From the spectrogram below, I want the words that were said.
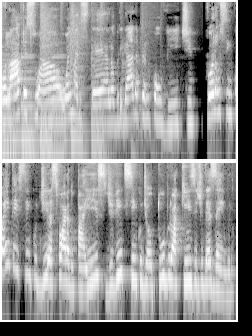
Olá, pessoal. Oi, Maristela. Obrigada pelo convite. Foram 55 dias fora do país, de 25 de outubro a 15 de dezembro.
